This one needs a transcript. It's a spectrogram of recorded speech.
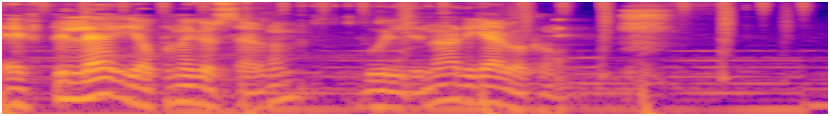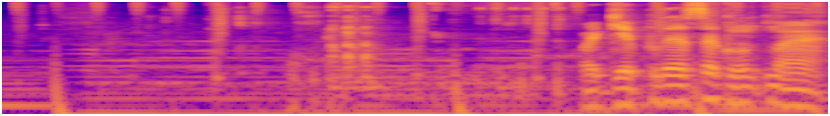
F1 ile yapını gösterdim. Bu ildini hadi gel bakalım. Bak yapılı yasak unutma ha.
